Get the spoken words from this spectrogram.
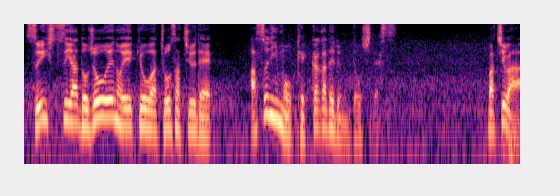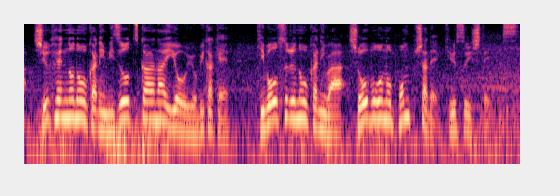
水質や土壌への影響は調査中で明日にも結果が出る見通しです。町は周辺の農家に水を使わないよう呼びかけ希望する農家には消防のポンプ車で給水しています。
